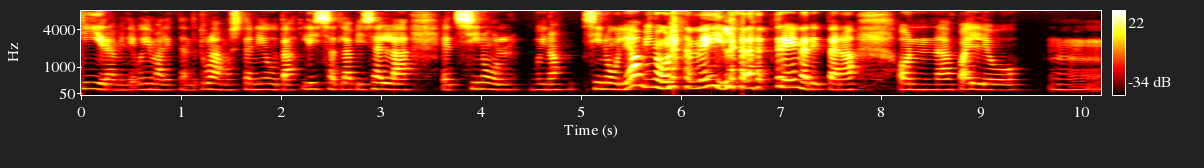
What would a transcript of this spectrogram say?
kiiremini võimalik nende tulemusteni jõuda lihtsalt läbi selle, et sinul või noh, sinul ja minul, meil treeneritena on palju mm,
